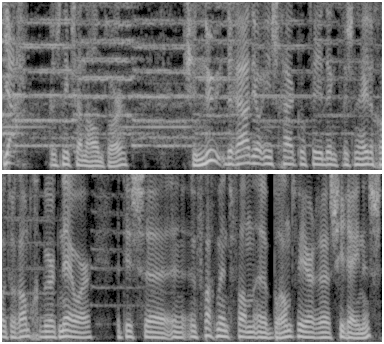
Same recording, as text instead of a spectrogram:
Ja, er is niks aan de hand hoor. Als je nu de radio inschakelt en je denkt er is een hele grote ramp gebeurd. Nee hoor, het is eh, een, fragment van uh, brandweersirenes.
